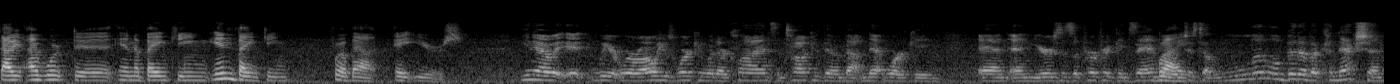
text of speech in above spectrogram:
I, I worked uh, in a banking in banking for about eight years. You know, it, we're, we're always working with our clients and talking to them about networking, and, and yours is a perfect example Right. of just a little bit of a connection.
